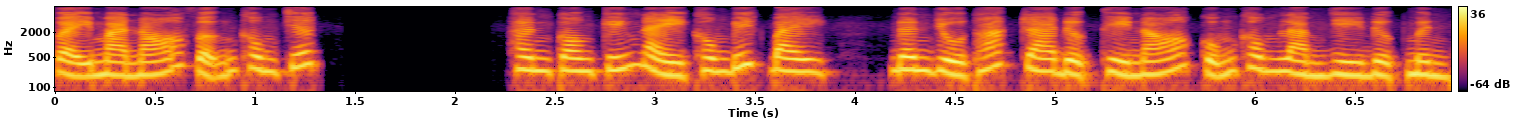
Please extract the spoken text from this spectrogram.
vậy mà nó vẫn không chết. Hình con kiến này không biết bay, nên dù thoát ra được thì nó cũng không làm gì được mình.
